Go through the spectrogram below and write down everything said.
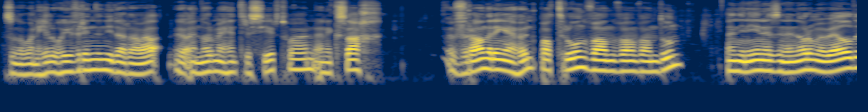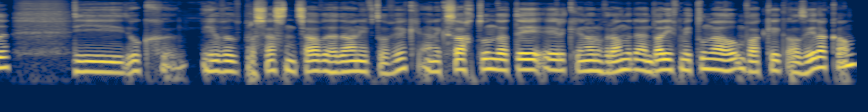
Dus dat waren hele goede vrienden die daar dan wel enorm mee geïnteresseerd waren. En ik zag een verandering in hun patroon van, van, van doen. En die ene is een enorme wilde, die ook heel veel processen hetzelfde gedaan heeft als ik. En ik zag toen dat hij eigenlijk enorm veranderde. En dat heeft mij toen wel geholpen van, kijk, als hij dat kan,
